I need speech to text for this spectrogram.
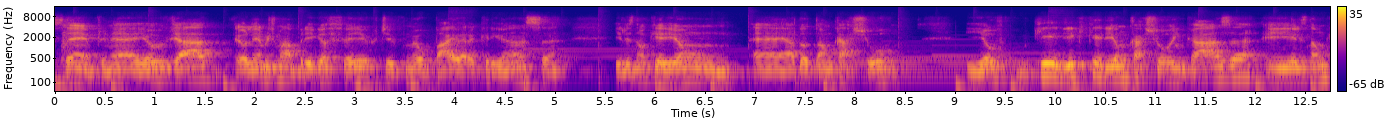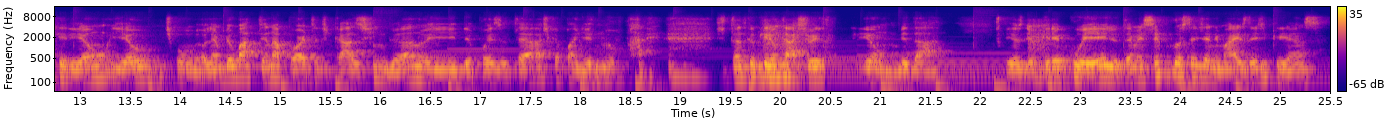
Sempre, né? Eu já eu lembro de uma briga feia que eu tive com meu pai. Eu era criança e eles não queriam é, adotar um cachorro e eu queria que queria um cachorro em casa e eles não queriam. E eu, tipo, eu lembro de eu bater na porta de casa xingando e depois até acho que apanhei do meu pai. De tanto que eu queria um cachorro, eles não queriam me dar. Eu, eu queria coelho também, sempre gostei de animais desde criança.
